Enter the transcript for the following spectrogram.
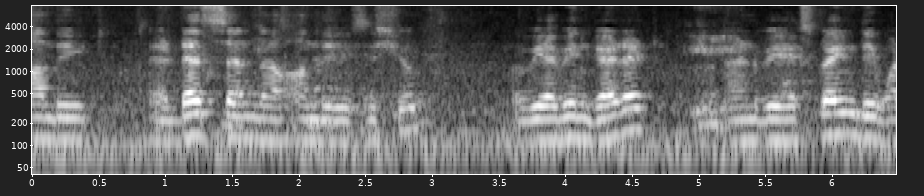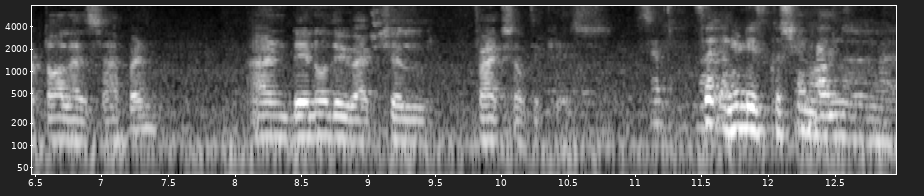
on the uh, deaths and uh, on this issue. We have been guided and we explained the, what all has happened and they know the actual facts of the case. Sir, any discussion on uh,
